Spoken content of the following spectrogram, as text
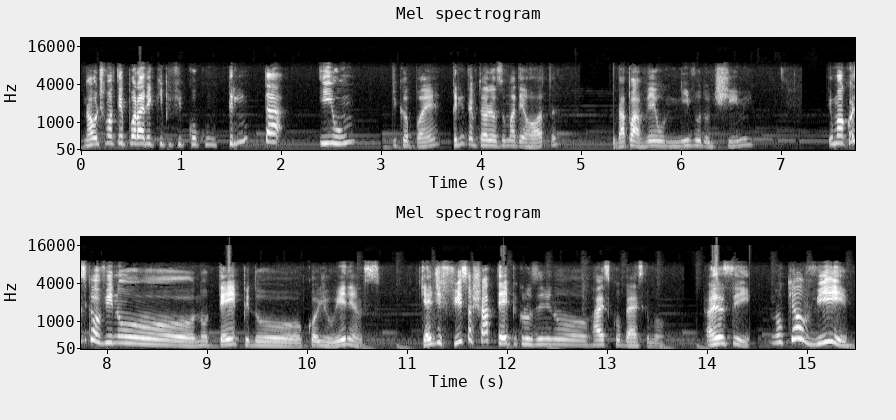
Na última temporada a equipe ficou com 31 de campanha, 30 vitórias e uma derrota. Dá pra ver o nível do time. E uma coisa que eu vi no, no tape do Cody Williams, que é difícil achar tape, inclusive, no High School Basketball. Mas assim, no que eu vi,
